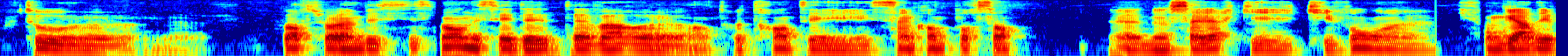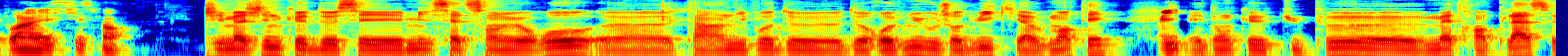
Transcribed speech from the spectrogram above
plutôt sur l'investissement, on essaie d'avoir euh, entre 30 et 50 euh, de nos salaires qui, vont, euh, qui sont gardés pour l'investissement. J'imagine que de ces 1700 euros, tu as un niveau de, de revenu aujourd'hui qui a augmenté. Et donc, tu peux mettre en place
